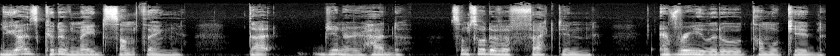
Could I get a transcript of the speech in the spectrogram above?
You guys could have made something that, you know, had some sort of effect in every little Tamil kid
